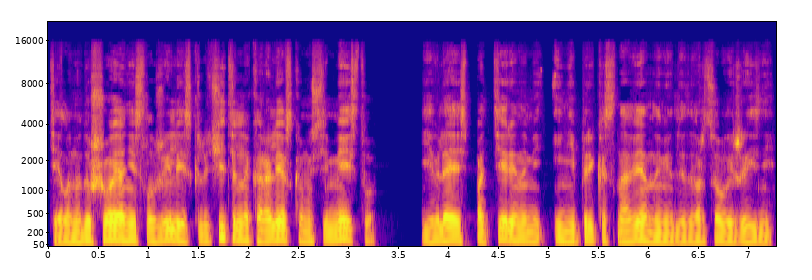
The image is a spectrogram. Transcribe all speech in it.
Телом и душой они служили исключительно королевскому семейству, являясь потерянными и неприкосновенными для дворцовой жизни,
